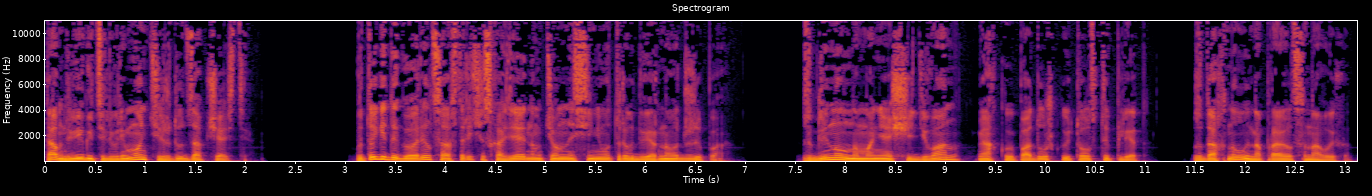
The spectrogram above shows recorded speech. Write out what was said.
Там двигатель в ремонте и ждут запчасти. В итоге договорился о встрече с хозяином темно-синего трехдверного джипа. Взглянул на манящий диван, мягкую подушку и толстый плед. Вздохнул и направился на выход.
